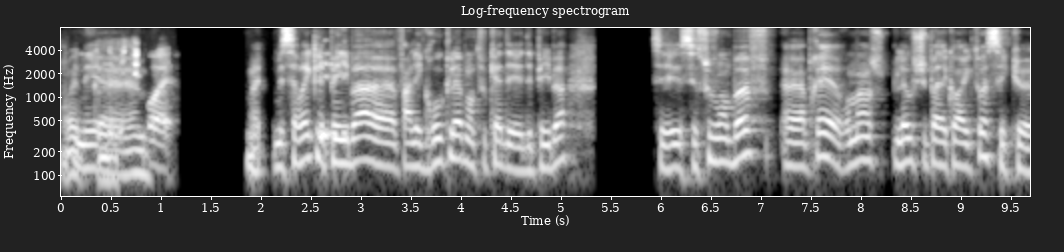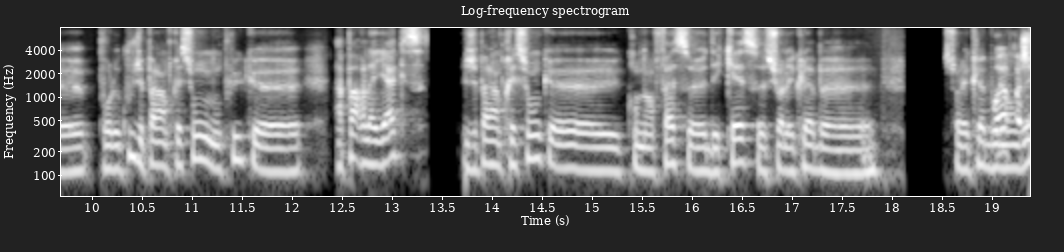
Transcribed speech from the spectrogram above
mais ouais. Ouais. Mais c'est vrai que les Pays-Bas, enfin les gros clubs en tout cas des, des Pays-Bas, c'est souvent bof. Euh, après, Romain, là où je suis pas d'accord avec toi, c'est que pour le coup, j'ai pas l'impression non plus que, à part l'Ajax, j'ai pas l'impression que qu'on en fasse euh, des caisses sur les clubs, euh, sur les clubs hollandais.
